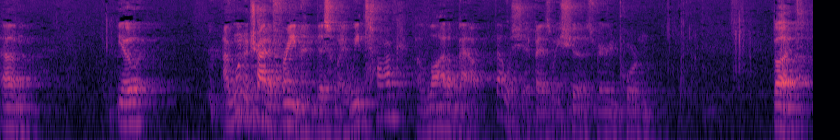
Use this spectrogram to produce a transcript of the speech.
Um, you know, I want to try to frame it this way. We talk a lot about fellowship, as we should. It's very important. But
